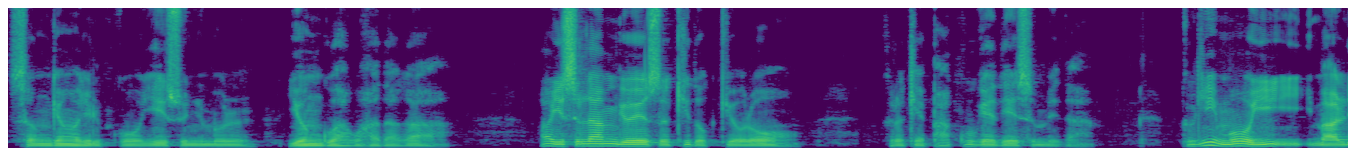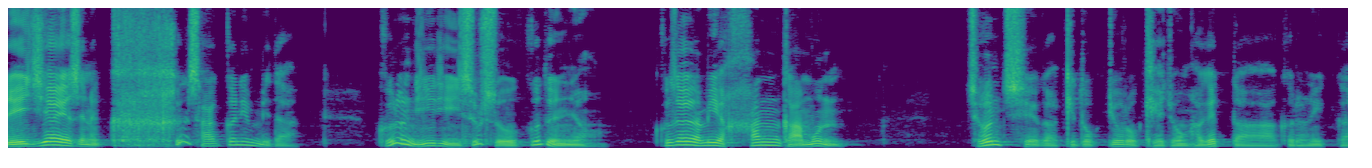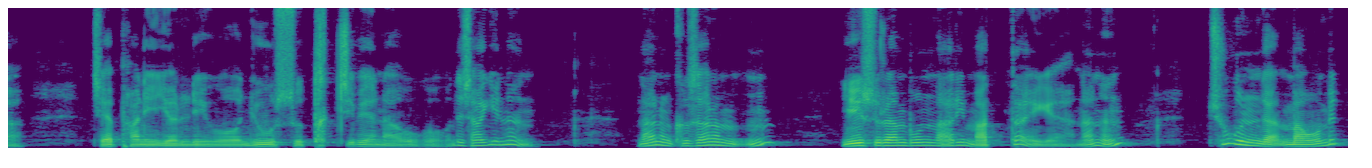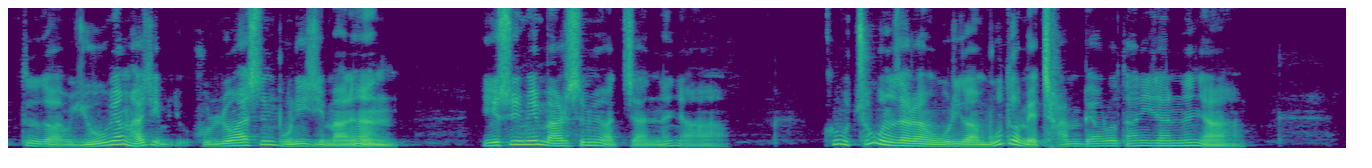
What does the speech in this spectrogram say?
성경을 읽고 예수님을 연구하고 하다가 아, 이슬람교에서 기독교로 그렇게 바꾸게 됐습니다. 그게 뭐이 말레이시아에서는 큰 사건입니다. 그런 일이 있을 수 없거든요. 그 사람이 한 가문 전체가 기독교로 개종하겠다 그러니까 재판이 열리고 뉴스 특집에 나오고 근데 자기는 나는 그 사람 음? 예수란 분 말이 맞다 이게 나는 죽은 자 마호메트가 유명하지 훌륭하신 분이지만은 예수님의 말씀이 맞지 않느냐 그 죽은 사람 우리가 무덤에 참배하러 다니지 않느냐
